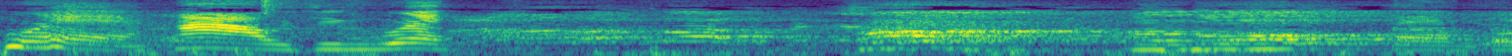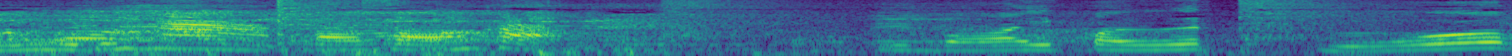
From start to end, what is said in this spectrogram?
แหวห้าวจริงเว้ยแต้มตรงนี้ที่ห้าต่อสองค่ะพี่บอยเปิดยก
